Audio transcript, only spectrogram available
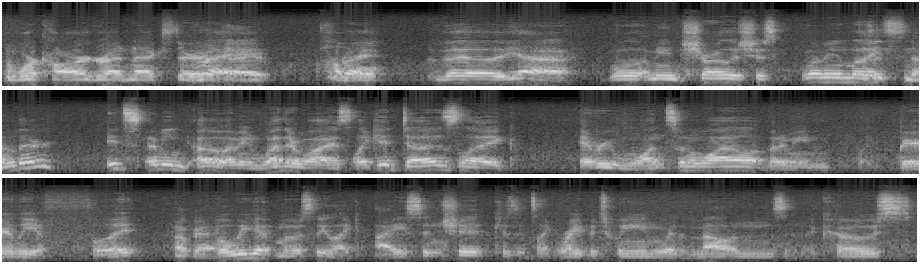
The work hard redneck stereotype. Humble. right, the yeah. Well, I mean, Charlotte's just. Well, I mean, like. Does it snow there? It's, I mean, oh, I mean, weather wise, like, it does, like, every once in a while, but I mean, like, barely a foot. Okay. But we get mostly, like, ice and shit, because it's, like, right between where the mountains and the coast.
